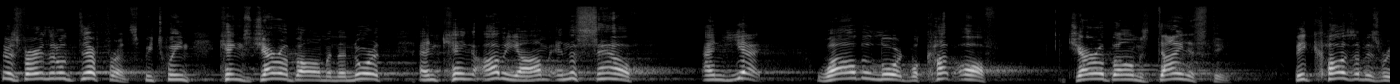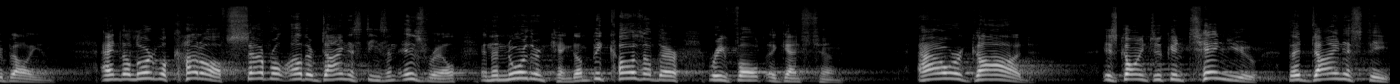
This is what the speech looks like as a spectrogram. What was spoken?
There's very little difference between Kings Jeroboam in the north and King Abijam in the south. And yet, while the Lord will cut off Jeroboam's dynasty because of his rebellion, and the Lord will cut off several other dynasties in Israel in the northern kingdom because of their revolt against him. Our God is going to continue the dynasty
